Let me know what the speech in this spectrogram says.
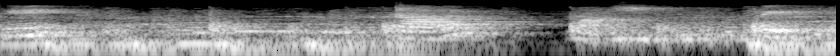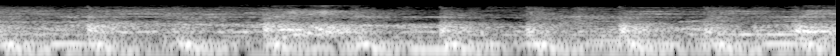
Під. Правий. Марш. Вдих. Видих. Вдих.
